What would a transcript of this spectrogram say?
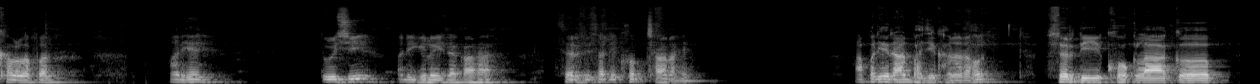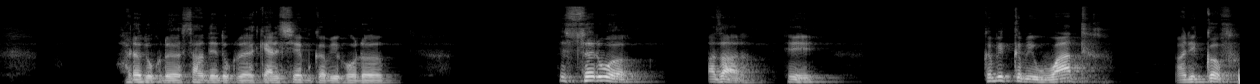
खाऊन आपण. आणि हे तुळशी आणि गिलोईचा काढा सर्दीसाठी खूप छान आहे. आपण ही रानभाजी खाणार आहोत. सर्दी खोकला कप हाडं दुखणं सांधे दुखणं कॅल्शियम कमी होणं हे सर्व आजार हे कमीत कमी वात आणि कफ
